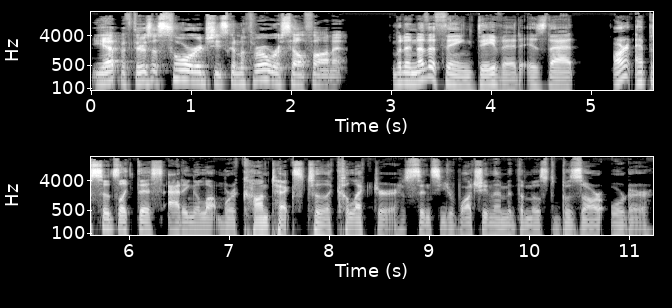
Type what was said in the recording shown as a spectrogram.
Yep, if there's a sword, she's gonna throw herself on it. But another thing, David, is that aren't episodes like this adding a lot more context to the collector since you're watching them in the most bizarre order?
